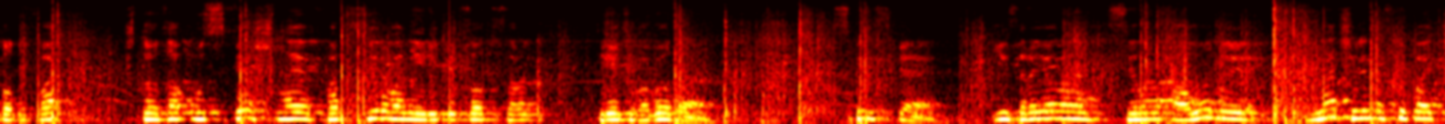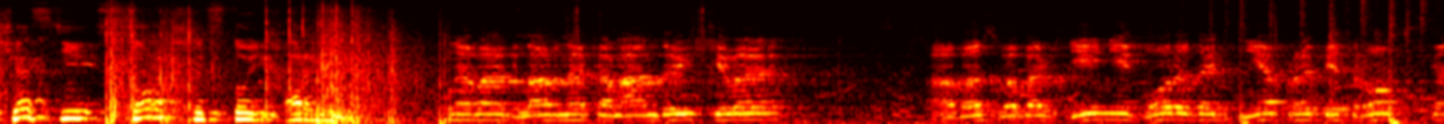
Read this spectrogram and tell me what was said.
Тот факт, что за успешное форсирование реки 1943 года с Пинска из района села Аулы начали наступать части 46-й армии. главнокомандующего об освобождении города Днепропетровска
